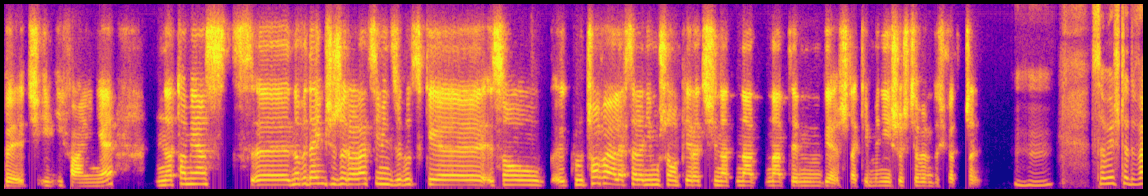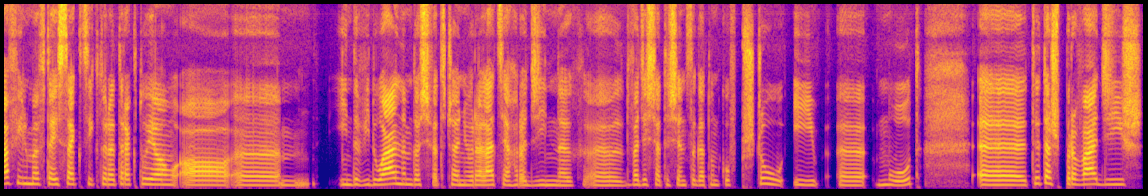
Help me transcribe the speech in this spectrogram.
być i, i fajnie. Natomiast e, no, wydaje mi się, że relacje międzyludzkie są kluczowe, ale wcale nie muszą opierać się na, na, na tym, wiesz, takim mniejszościowym doświadczeniu. Mhm. Są jeszcze dwa filmy w tej sekcji, które traktują o indywidualnym doświadczeniu, relacjach rodzinnych, 20 e, tysięcy gatunków pszczół i y, ty też prowadzisz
